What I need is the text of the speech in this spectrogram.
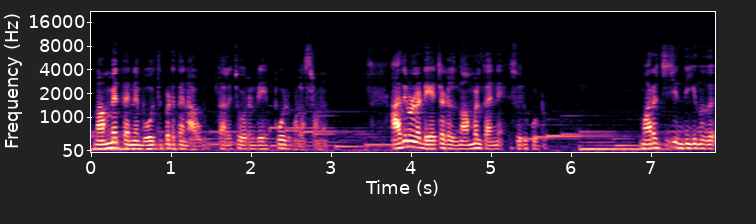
നമ്മെ തന്നെ ബോധ്യപ്പെടുത്താനാവും തലച്ചോറിന്റെ എപ്പോഴുമുള്ള ശ്രമം. അതിനുള്ള ഡേറ്റകൾ നമ്മൾ തന്നെ സ്വരുക്കൂട്ടും. മറിച്ച് ചിന്തിക്കുന്നത്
